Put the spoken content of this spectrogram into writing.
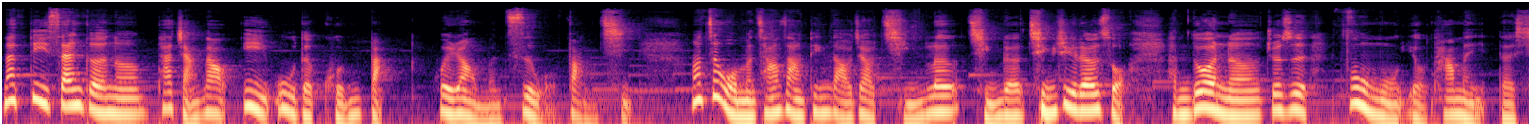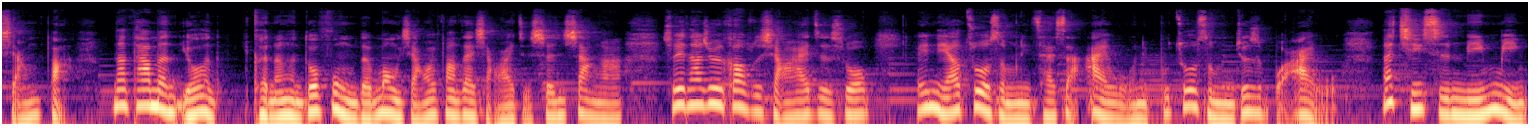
那第三个呢，他讲到义务的捆绑会让我们自我放弃。那这我们常常听到叫情勒、情勒、情绪勒索。很多人呢，就是父母有他们的想法，那他们有很可能很多父母的梦想会放在小孩子身上啊，所以他就会告诉小孩子说：“诶，你要做什么，你才是爱我；你不做什么，你就是不爱我。”那其实明明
